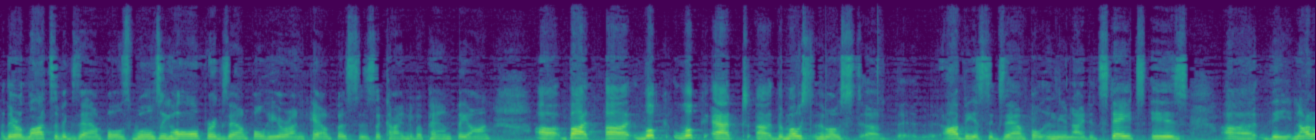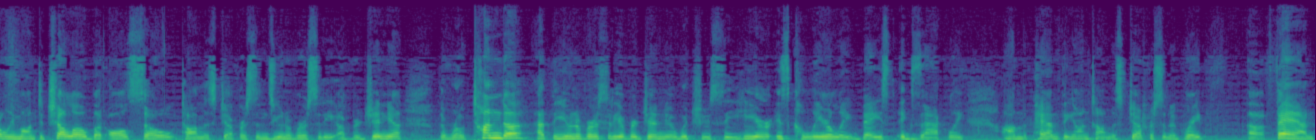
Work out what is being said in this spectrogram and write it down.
There are lots of examples. Woolsey Hall, for example, here on campus is a kind of a Pantheon. Uh, but uh, look look at uh, the most the most uh, obvious example in the United States is uh, the not only Monticello but also Thomas Jefferson's University of Virginia. The rotunda at the University of Virginia, which you see here, is clearly based exactly on the Pantheon. Thomas Jefferson, a great uh, fan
